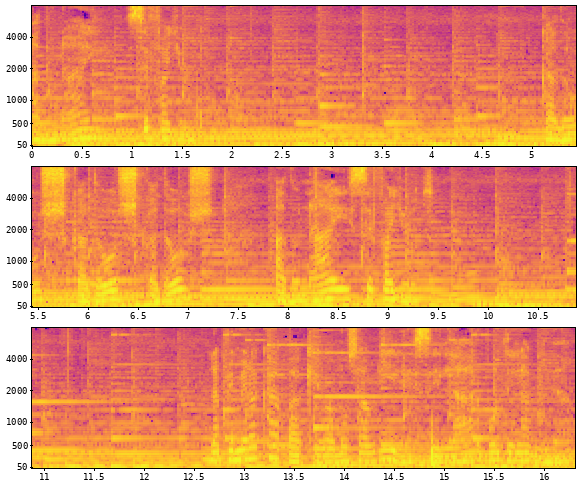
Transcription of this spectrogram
Adonai Sefayot. Kadosh, Kadosh, Kadosh, Adonai Sefayot. La primera capa que vamos a abrir es el árbol de la vida.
